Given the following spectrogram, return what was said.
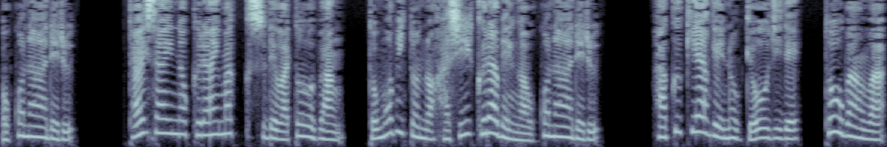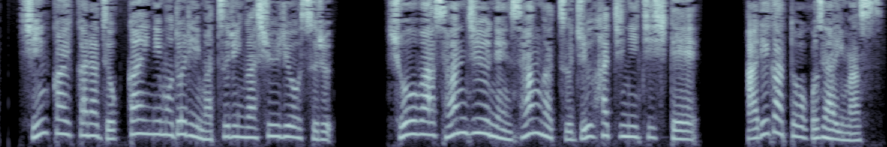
行われる。大祭のクライマックスでは当番、友人の走り比べが行われる。白木上げの行事で、当番は深海から俗海に戻り祭りが終了する。昭和30年3月18日指定。ありがとうございます。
